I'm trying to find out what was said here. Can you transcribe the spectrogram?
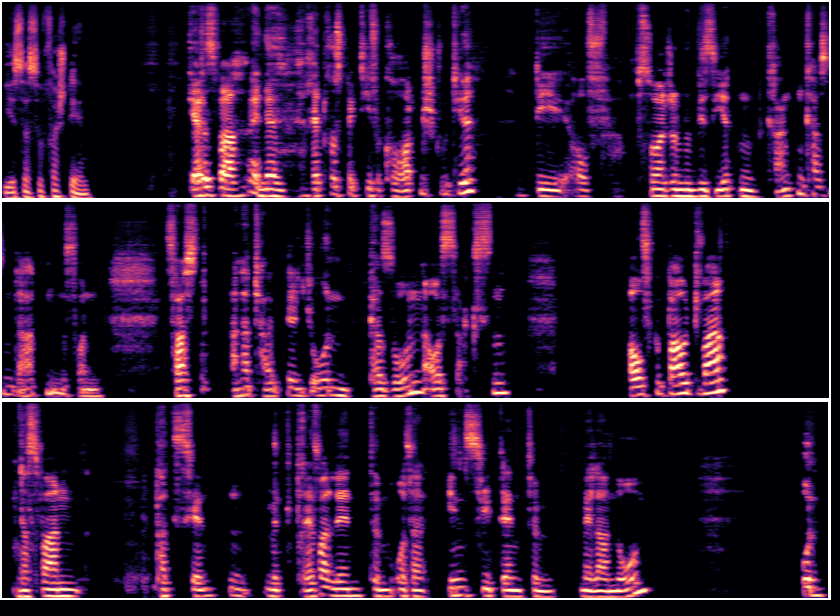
Wie ist das zu verstehen? Ja, das war eine retrospektive Kohortenstudie die auf pseudonymisierten Krankenkassendaten von fast anderthalb Millionen Personen aus Sachsen aufgebaut war. Das waren Patienten mit prävalentem oder inzidentem Melanom und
